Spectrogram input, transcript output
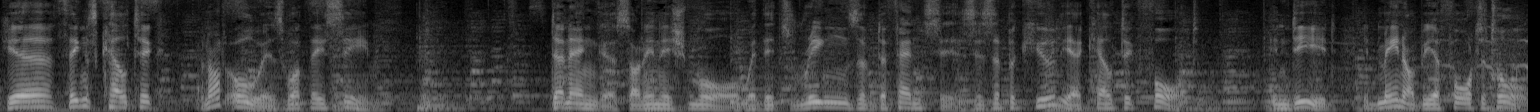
Here, things Celtic are not always what they seem. Dun Aengus on Inishmore, with its rings of defences, is a peculiar Celtic fort. Indeed, it may not be a fort at all.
